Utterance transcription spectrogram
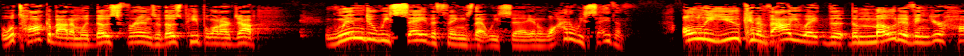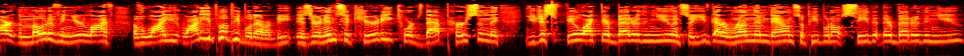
but we'll talk about them with those friends or those people on our job. When do we say the things that we say, and why do we say them? Only you can evaluate the, the motive in your heart, the motive in your life of why you why do you put people down? You, is there an insecurity towards that person that you just feel like they're better than you, and so you've got to run them down so people don't see that they're better than you?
